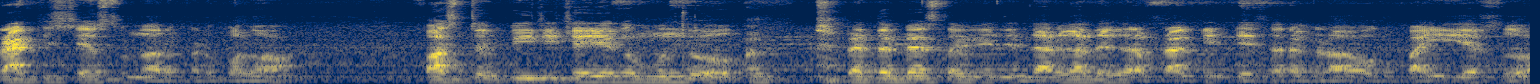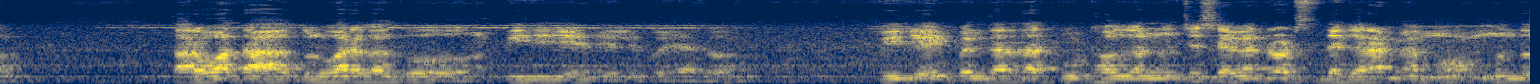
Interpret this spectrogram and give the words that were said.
ప్రాక్టీస్ చేస్తున్నారు కడపలో. ఫస్ట్ పీజీ చేయకముందు పెద్ద బెస్త ఇది దర్గా దగ్గర ప్రాక్టీస్ చేశారు అక్కడ ఒక ఫైవ్ ఇయర్స్. తర్వాత గుల్బర్గాకు పీజీ చేయని వెళ్ళిపోయారు. పీజీ అయిపోయిన తర్వాత టూ థౌజండ్ నుంచి సెవెన్ రోడ్స్ దగ్గర మేము ముందు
